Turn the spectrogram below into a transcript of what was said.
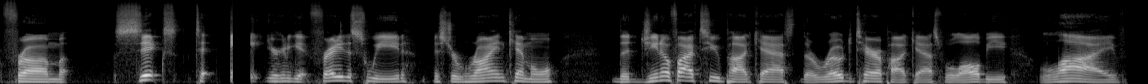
from six to eight, you're going to get Freddie the Swede, Mr. Ryan Kimmel, the Geno 52 podcast, the Road to Terra podcast will all be live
